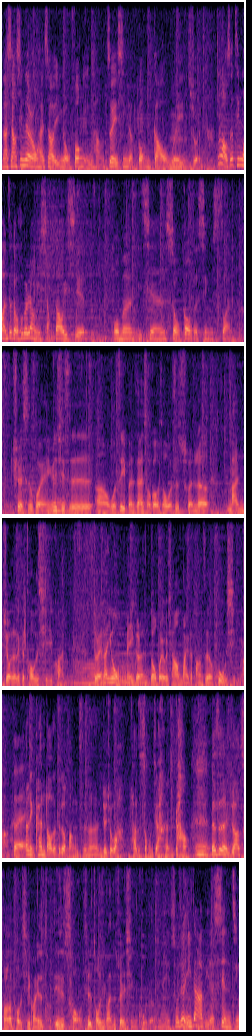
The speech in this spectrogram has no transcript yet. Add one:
那详细内容还是要以永丰银行最新的公告为准。那老师听完这个，会不会让你想到一些我们以前首购的辛酸？确实会，因为其实呃，我自己本身在首购的时候，我是存了蛮久的这个投期款。对，那因为我们每一个人都会有想要买的房子的户型嘛。对。那你看到的这个房子呢，你就觉得哇，它的总价很高。嗯。但是呢，你就要从那个投期款一直投，一直筹。其实投期款是最辛苦的。没错，就一大笔的现金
